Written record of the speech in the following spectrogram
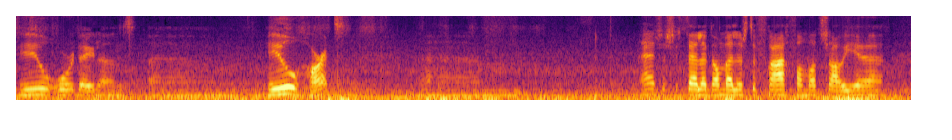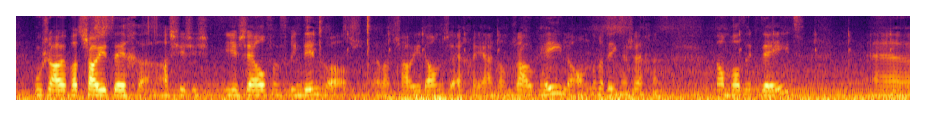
Heel oordelend, heel hard. Ze stellen dan wel eens de vraag van wat zou je, hoe zou, wat zou je tegen als je jezelf een vriendin was? Wat zou je dan zeggen? Ja, dan zou ik hele andere dingen zeggen dan wat ik deed. Ehm,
